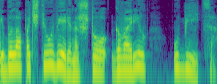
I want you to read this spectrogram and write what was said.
и была почти уверена, что говорил убийца.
